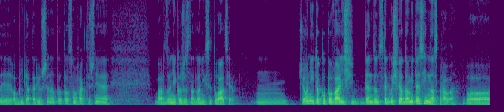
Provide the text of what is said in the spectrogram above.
yy, obligatariusze, no to, to są faktycznie bardzo niekorzystna dla nich sytuacja. Mm, Czy oni to kupowali, będąc tego świadomi, to jest inna sprawa, bo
